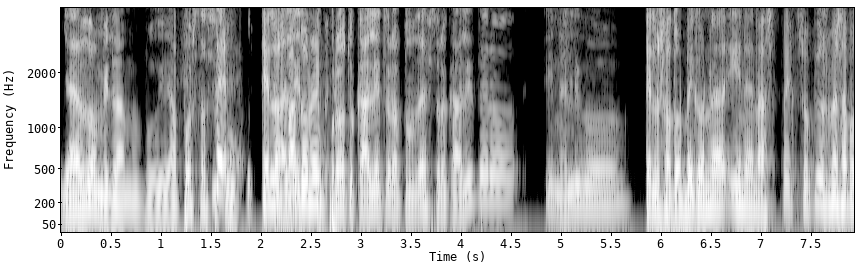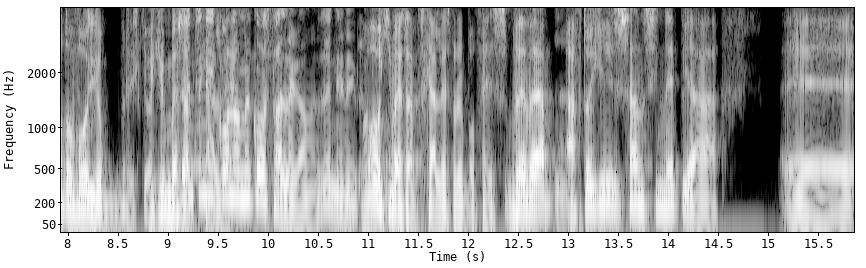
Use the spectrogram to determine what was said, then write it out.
για εδώ μιλάμε. Που η απόσταση Ναι, του, τέλος καλύ- πάντων, ε- του πρώτου καλύτερο από τον δεύτερο καλύτερο είναι λίγο. Τέλος πάντων, ο Μπέικον είναι ένας παίχτη ο οποίος μέσα από το volume βρίσκει, όχι μέσα δεν από τις είναι καλές. οικονομικός, θα λέγαμε. Δεν είναι οικονομικός. Όχι μέσα από τις καλές προποθέσει. Βέβαια, Ναι. αυτό έχει σαν συνέπεια ε,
